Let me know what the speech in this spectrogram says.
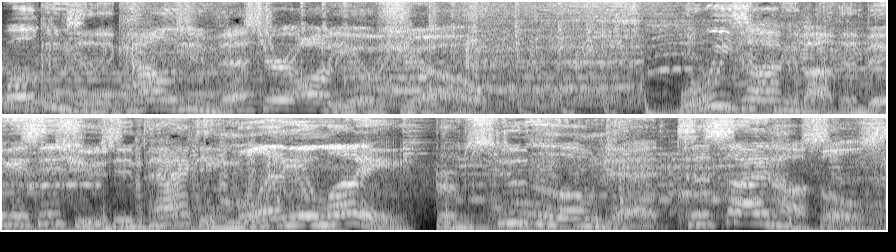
Welcome to the College Investor Audio Show, where we talk about the biggest issues impacting millennial money, from student loan debt to side hustles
